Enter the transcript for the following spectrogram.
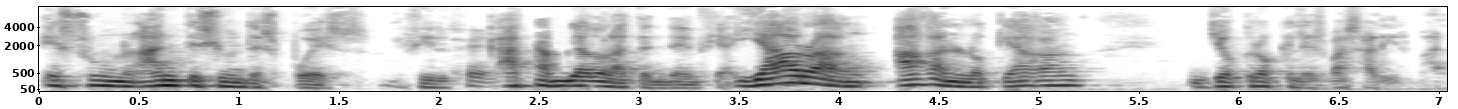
es un antes y un después. Es decir, ha cambiado la tendencia. Y ahora hagan lo que hagan, yo creo que les va a salir mal.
